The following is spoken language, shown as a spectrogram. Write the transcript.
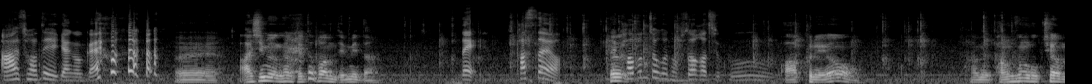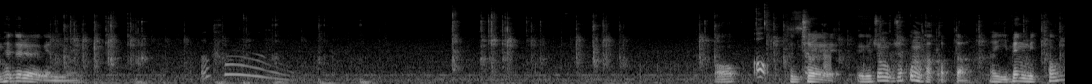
아 저한테 얘기한 건가요? 예, 아시면 그냥 대답하면 됩니다. 네 봤어요. 근데 네. 가본 적은 없어가지고. 아 그래요? 다음에 방송국 체험 해드려야겠네. 우후. 어 어 근처에 이거 좀 조금 가깝다. 한 200m?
